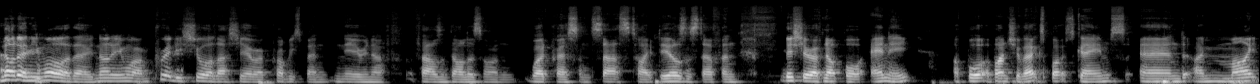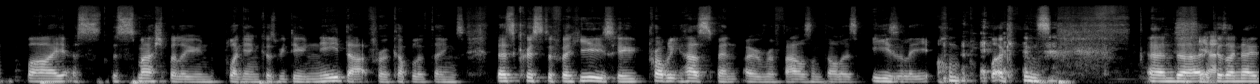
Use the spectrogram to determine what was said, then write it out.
not anymore, though. Not anymore. I'm pretty sure last year I probably spent near enough thousand dollars on WordPress and SaaS type deals and stuff. And this year I've not bought any. I've bought a bunch of Xbox games, and I might buy a, the Smash Balloon plugin because we do need that for a couple of things. There's Christopher Hughes who probably has spent over a thousand dollars easily on plugins, and because uh, yeah. I know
